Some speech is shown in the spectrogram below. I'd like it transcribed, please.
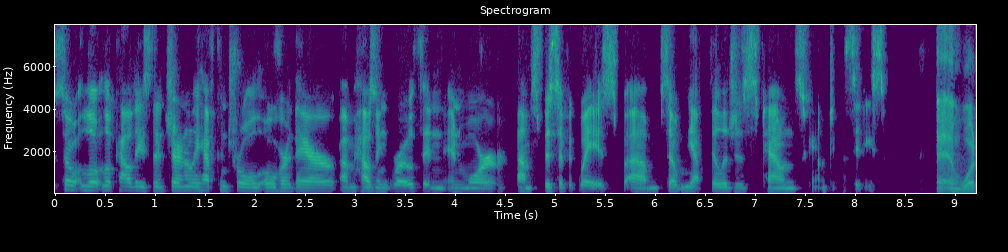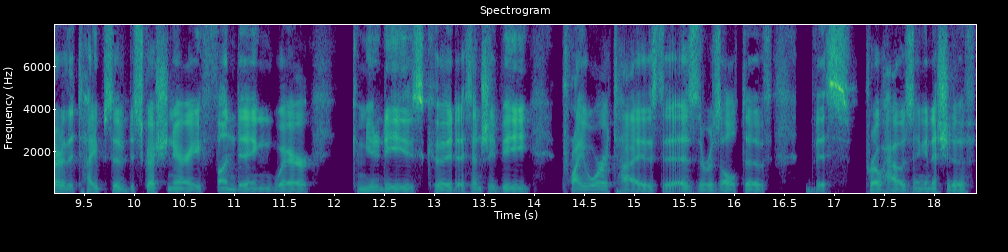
So lo- localities that generally have control over their um, housing growth in, in more um, specific ways. Um, so yeah, villages, towns, counties, cities. And what are the types of discretionary funding where communities could essentially be prioritized as the result of this pro housing initiative?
